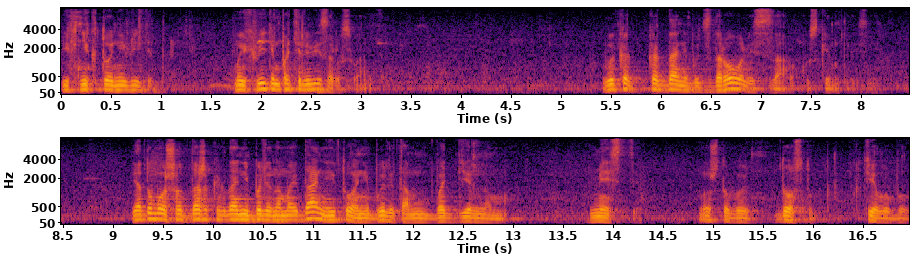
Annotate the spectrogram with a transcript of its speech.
Их никто не видит. Мы их видим по телевизору с вами. Вы как, когда-нибудь здоровались за руку с кем-то из них? Я думаю, что даже когда они были на Майдане, и то они были там в отдельном месте, ну, чтобы доступ к телу был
